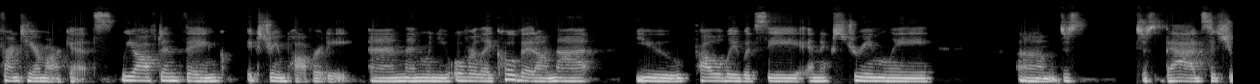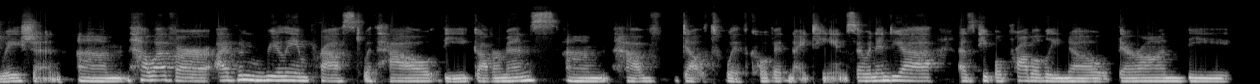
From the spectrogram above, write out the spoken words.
frontier markets, we often think extreme poverty. And then when you overlay COVID on that, you probably would see an extremely um, just just bad situation. Um, however, I've been really impressed with how the governments um, have dealt with COVID 19. So, in India, as people probably know, they're on the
